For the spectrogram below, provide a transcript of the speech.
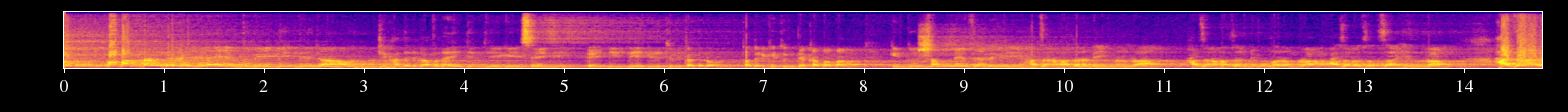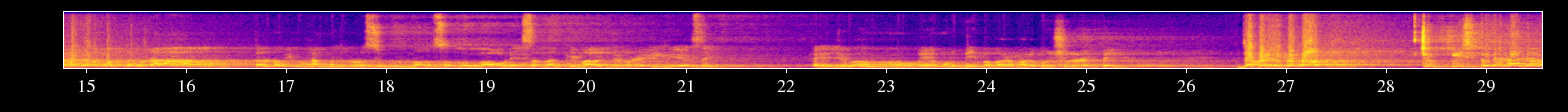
কমান্ডার দেখাই দিলেন তুমি এই দিক দিয়ে যাও, জিহাদের গাফলা এই দিক দিয়ে গিয়েছে, এই দিক দিয়ে গেলে তুমি তাদের তাদেরকে তুমি দেখা পাবা। কিন্তু সামনে যা দেখি হাজার হাজার বেইমানরা হাজার হাজার নেমুহারামরা হাজার হাজার জাহিলরা, হাজার হাজার ভক্তরা তার নবী মোহাম্মদুর রসুল্লাহ সাল্লাহ সাল্লামকে মারার জন্য রেডি হয়ে আছে। এই যুবক, এ মুরব্বী বাবারা ভালো করে শুনে রাখতেন যখন এই কথা চুপকিষ্ট দেখা গেল।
